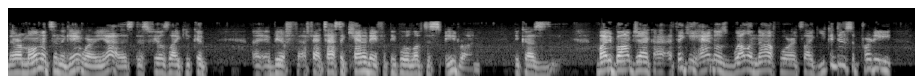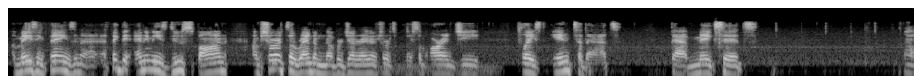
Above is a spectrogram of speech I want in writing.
There are moments in the game where, yeah, this this feels like you could, uh, it'd be a, f- a fantastic candidate for people who love to speed run because Mighty Bomb Jack, I, I think he handles well enough where it's like you can do some pretty amazing things, and I, I think the enemies do spawn. I'm sure it's a random number generator. I'm sure there's some RNG placed into that that makes it uh,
